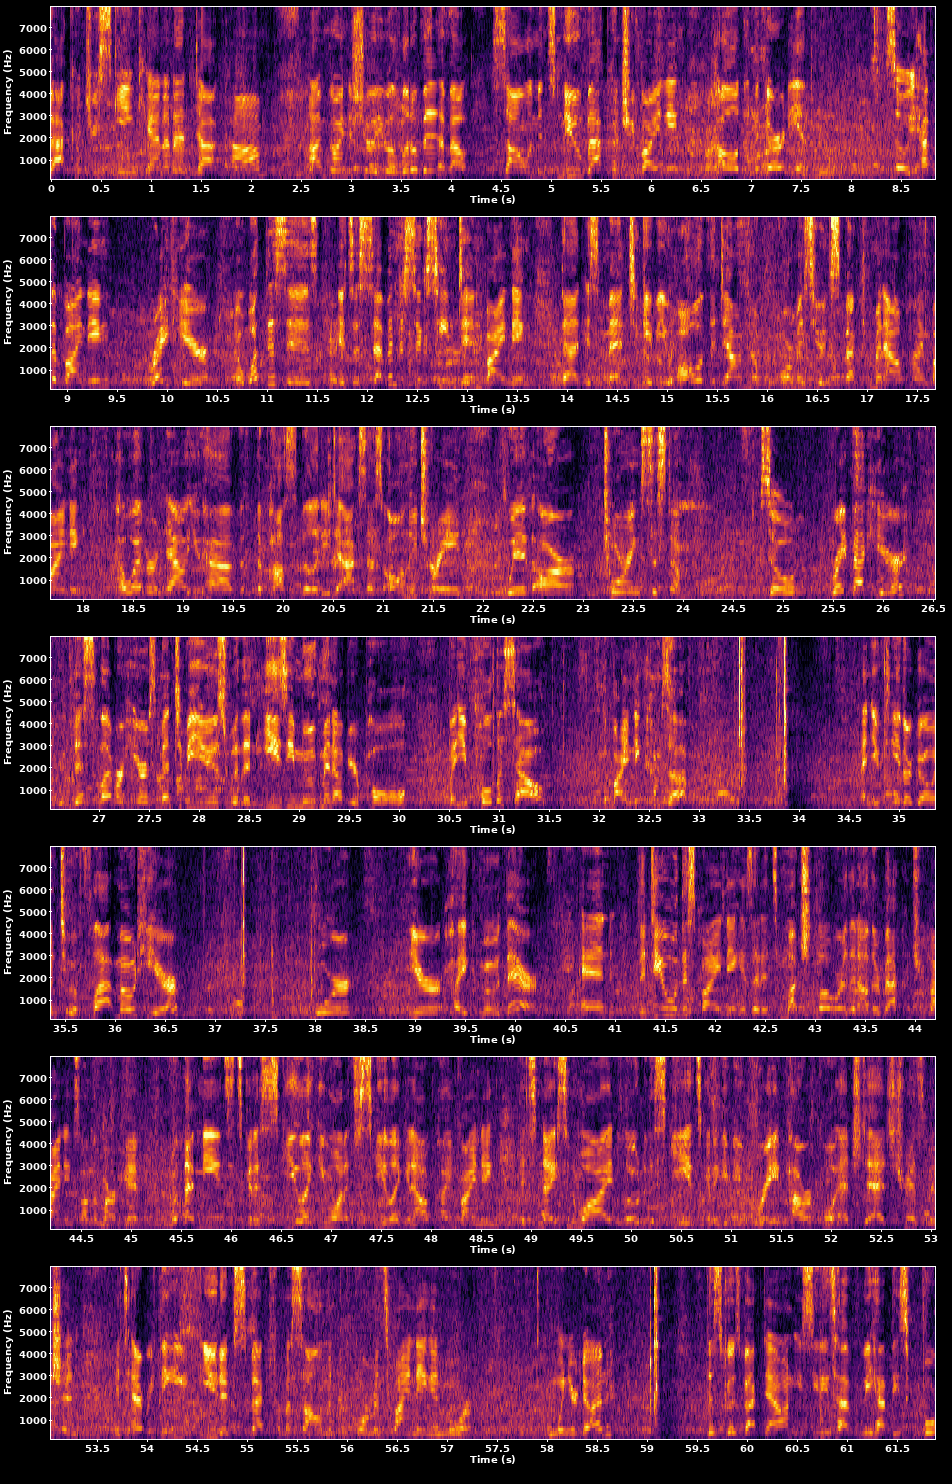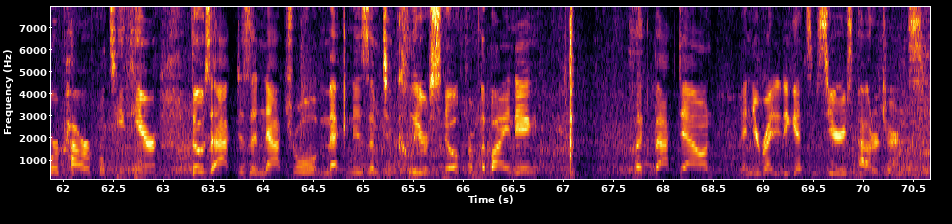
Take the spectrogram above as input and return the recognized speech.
backcountryskiingcanada.com. I'm going to show you a little bit about Salomon's new backcountry binding called the Guardian. So you have the binding right here. Now what this is, it's a 7 to 16 DIN binding that is meant to give you all of the downhill performance you expect from an alpine binding. However, now you have the possibility to access all new terrain with our touring system. So right back here, this lever here is meant to be used with an easy movement of your pole, but you pull this out, the binding comes up, and you can either go into a flat mode here, or your hike mode there. And the deal with this binding is that it's much lower than other backcountry bindings on the market. What that means, it's going to ski like you want it to ski like an alpine binding. It's nice and wide, low to the ski. It's going to give you great, powerful edge-to-edge -edge transmission. It's everything you'd expect from a Salomon performance binding and more. And when you're done, this goes back down. You see these have we have these four powerful teeth here. Those act as a natural mechanism to clear snow from the binding click back down, and you're ready to get some serious powder turns.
